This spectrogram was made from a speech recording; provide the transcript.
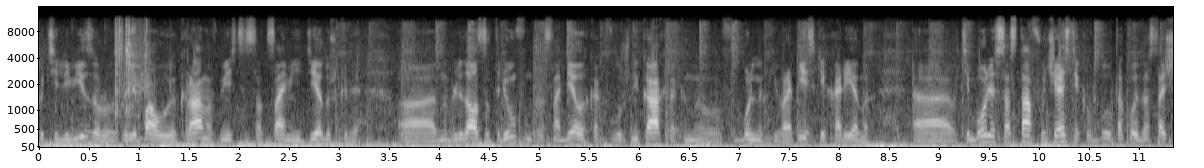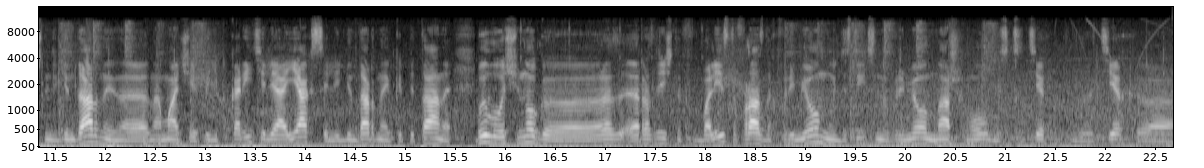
по телевизору, залипал у экрана вместе с отцами и дедушками. Э, наблюдал за триумфом красно-белых как в Лужниках, так и на футбольных европейских аренах. Э, тем более состав участников был такой достаточно легендарный на, на матче. Это и покорители Аякса, и легендарные капитаны. Было очень много э, раз, различных футболистов разных времен, ну действительно времен нашей молодости, тех, тех э,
